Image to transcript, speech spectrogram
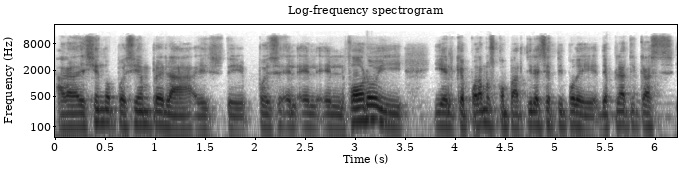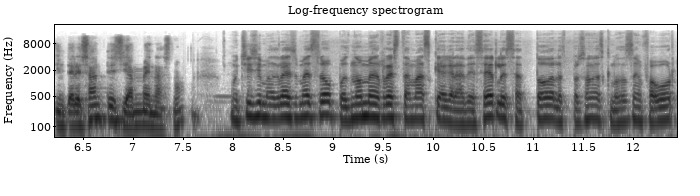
agradeciendo pues siempre la, este, pues el, el, foro y, y, el que podamos compartir ese tipo de, de, pláticas interesantes y amenas, ¿no? Muchísimas gracias, maestro. Pues no me resta más que agradecerles a todas las personas que nos hacen favor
